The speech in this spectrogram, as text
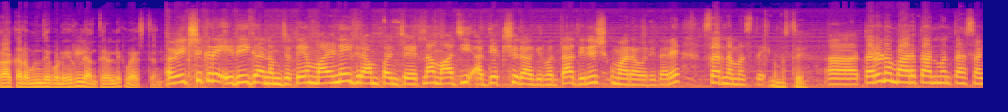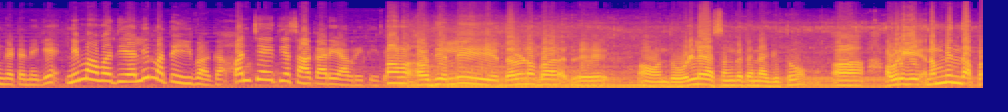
ಸಹಕಾರ ಮುಂದೆ ಕೂಡ ಇರಲಿ ಅಂತ ಹೇಳಲಿಕ್ಕೆ ಬಯಸ್ತೇನೆ. ವೀಕ್ಷಕರೇ ಇದೀಗ ನಮ್ಮ ಜೊತೆ ಮರ್ಣೆ ಗ್ರಾಮ ಪಂಚಾಯತ್ನ ಮಾಜಿ ಅಧ್ಯಕ್ಷರಾಗಿರುವಂತಹ ದಿನೇಶ್ ಕುಮಾರ್ ಅವರಿದ್ದಾರೆ. ಸರ್ ನಮಸ್ತೆ. ನಮಸ್ತೆ. ತರುಣ ಭಾರತ ಅನ್ನುವಂತಹ ಸಂಘಟನೆಗೆ ನಿಮ್ಮ ಅವಧಿಯಲ್ಲಿ ಮತ್ತೆ ಇವಾಗ ಪಂಚಾಯಿತಿಯ ಸಹಕಾರ ಯಾವ ರೀತಿ ಇದೆ? ಅವಧಿಯಲ್ಲಿ ತರುಣ ಭಾರತ ಒಂದು ಒಳ್ಳೆಯ ಸಂಘಟನೆ ಆಗಿತ್ತು ಅವರಿಗೆ ನಮ್ಮಿಂದ ಪ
